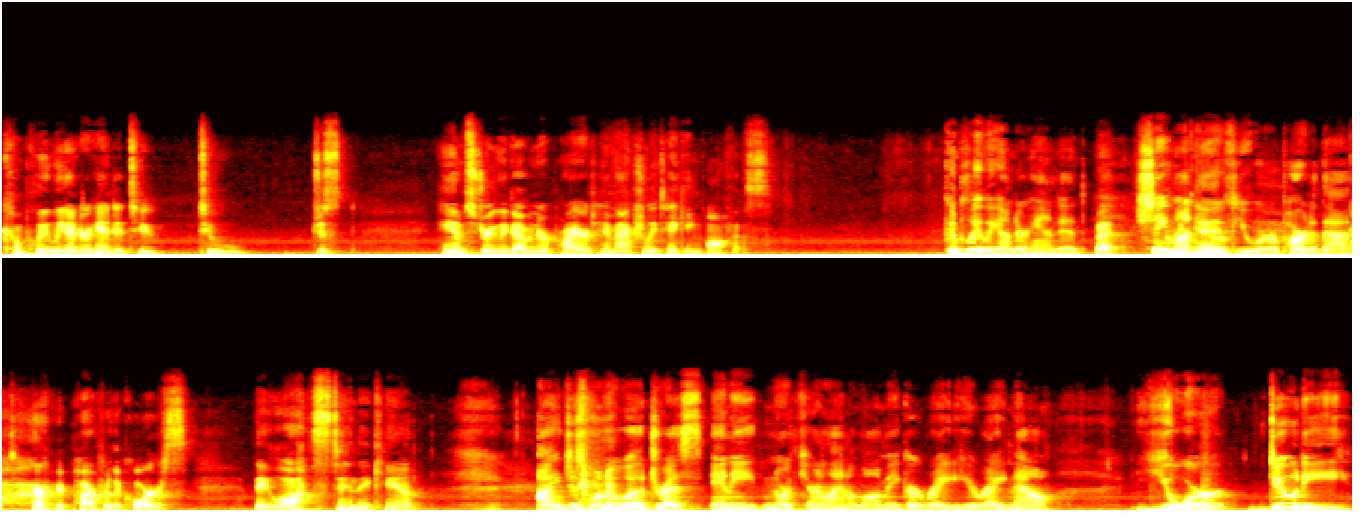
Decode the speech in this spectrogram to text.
completely underhanded to to just hamstring the governor prior to him actually taking office. Completely underhanded. But Shame on Again. you if you were a part of that. par, par for the course. They lost, and they can't. I just want to address any North Carolina lawmaker right here, right now. Your duty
